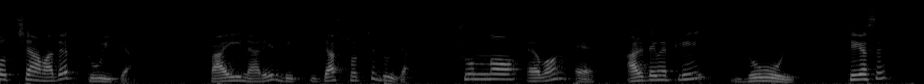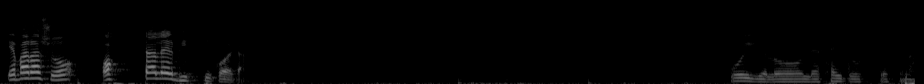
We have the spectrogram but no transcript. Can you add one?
হচ্ছে আমাদের দুইটা। বাইনারির ভিত্তি জাস্ট হচ্ছে দুইটা, শূন্য এবং এক আলটিমেটলি দুই, ঠিক আছে? এবার আসো অক্টালের ভিত্তি কয়টা? কই গেল? লেখাই তো উঠতেছে না।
